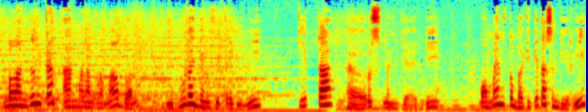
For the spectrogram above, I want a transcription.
Melanggengkan amalan Ramadan di bulan yang fitri ini, kita harus menjadi momentum bagi kita sendiri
